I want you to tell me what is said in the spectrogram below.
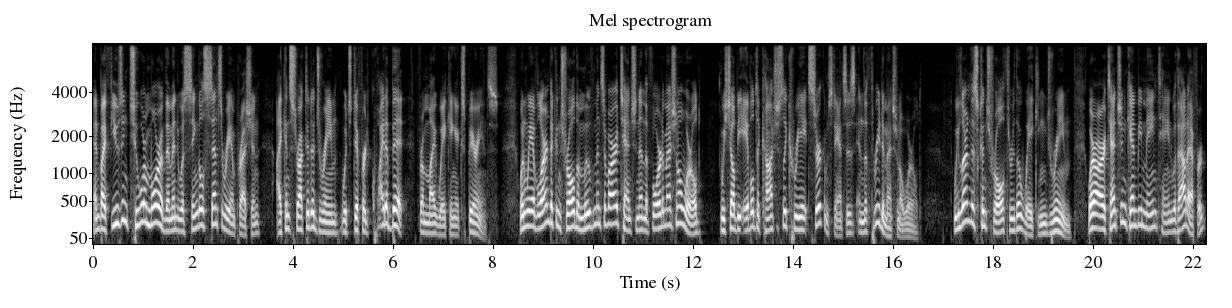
and by fusing two or more of them into a single sensory impression, I constructed a dream which differed quite a bit from my waking experience. When we have learned to control the movements of our attention in the four dimensional world, we shall be able to consciously create circumstances in the three dimensional world. We learn this control through the waking dream, where our attention can be maintained without effort,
